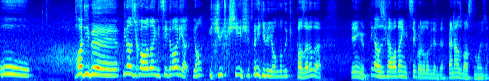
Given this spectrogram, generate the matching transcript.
Oo! Hadi be! Birazcık havadan gitseydi var ya. Ya 2-3 kişiyi şut ve ikili yolladık pazara da. Dediğim gibi birazcık havadan gitse gol olabilirdi. Ben az bastım o yüzden.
